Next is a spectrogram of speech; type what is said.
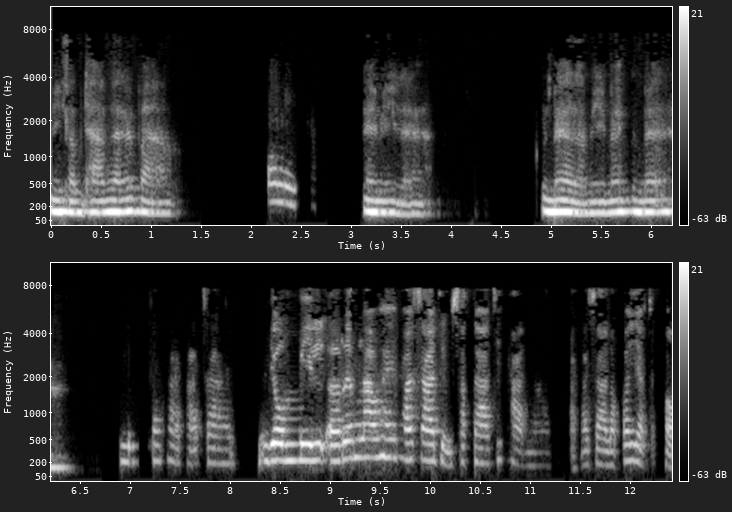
มีคำถามอะไรหรือเปล่าไม่มีไม่มีเลยคุณแม่ล่ะมีไหมคุณแม่ มีค่ะพระอาจารย์โยมมีเรื่องเล่าให้พระอาจารย์ถึงสัปดาห์ที่ผ่านมาพระอาจารย์เราก็อยากจะขอ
